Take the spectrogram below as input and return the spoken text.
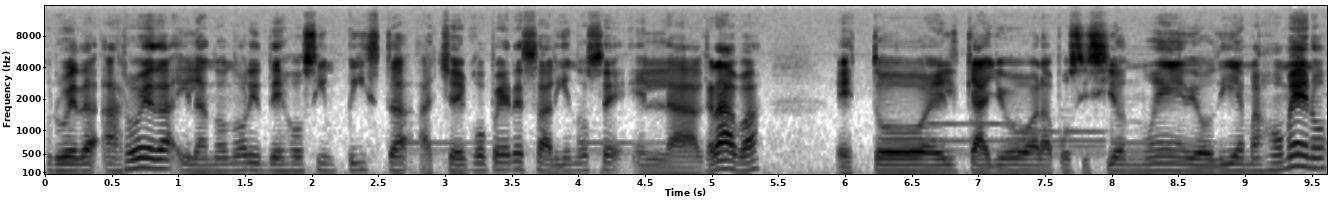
rueda a rueda y Lando Norris dejó sin pista a Checo Pérez saliéndose en la grava esto él cayó a la posición 9 o 10 más o menos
